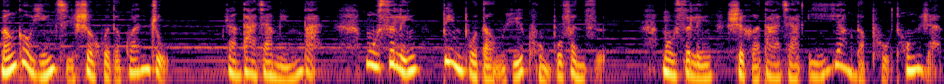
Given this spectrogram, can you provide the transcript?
能够引起社会的关注，让大家明白穆斯林并不等于恐怖分子，穆斯林是和大家一样的普通人。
